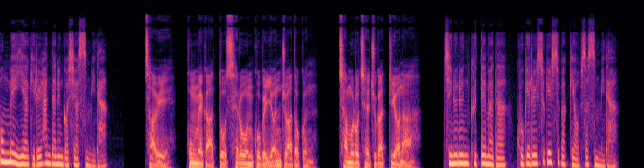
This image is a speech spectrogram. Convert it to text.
홍매 이야기를 한다는 것이었습니다. 사위, 홍매가 또 새로운 곡을 연주하더군. 참으로 재주가 뛰어나. 진우는 그때마다 고개를 숙일 수밖에 없었습니다.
